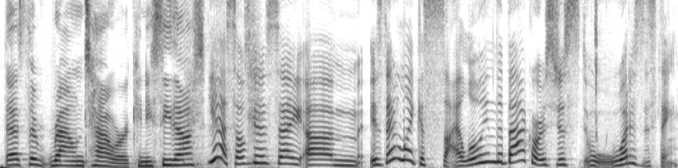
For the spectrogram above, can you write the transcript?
There's the round tower. Can you see that? Yes, I was gonna say, um, is there like a silo in the back, or is just what is this thing?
